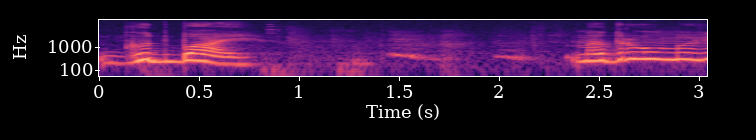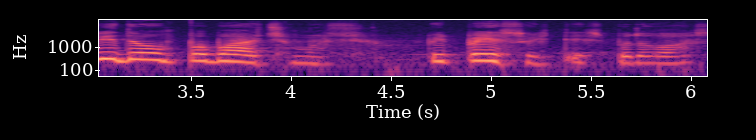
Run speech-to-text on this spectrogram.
гудбай. На другому відео побачимось. Підписуйтесь, будь ласка.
